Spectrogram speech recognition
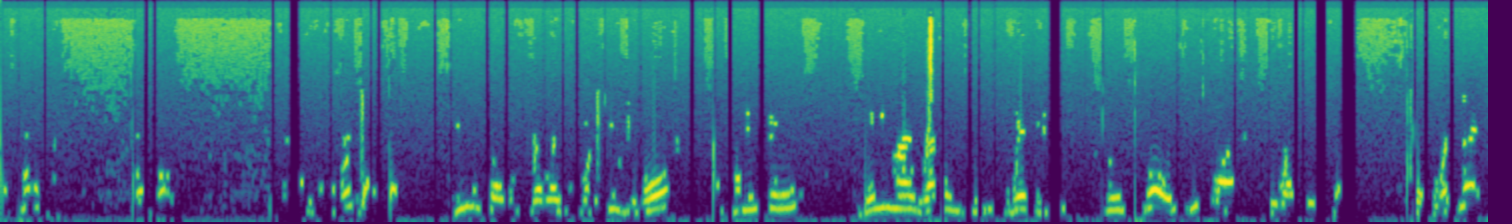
of punishment. Jesus says in Revelation 22, Behold, I'm coming soon, bringing my recompense with me to employ each one to what he said. So what's next?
